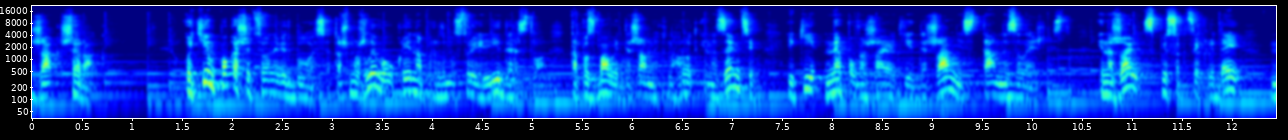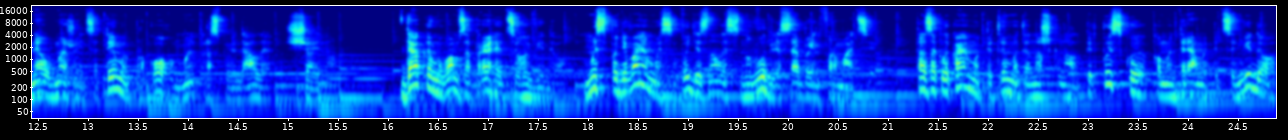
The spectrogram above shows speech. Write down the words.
Жак Ширак. Утім, поки що цього не відбулося, тож, можливо, Україна продемонструє лідерство та позбавить державних нагород іноземців, які не поважають її державність та незалежність. І, на жаль, список цих людей не обмежується тими, про кого ми розповідали щойно. Дякуємо вам за перегляд цього відео. Ми сподіваємось, ви дізналися нову для себе інформацію та закликаємо підтримати наш канал підпискою, коментарями під цим відео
